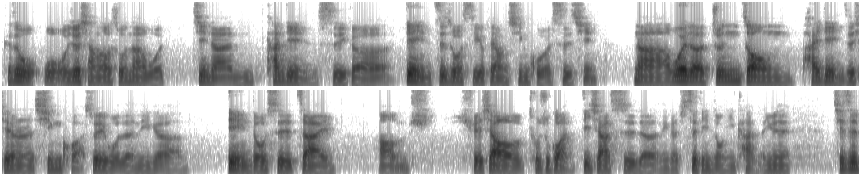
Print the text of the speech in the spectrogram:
可是我我我就想到说，那我既然看电影是一个电影制作是一个非常辛苦的事情，那为了尊重拍电影这些人的辛苦啊，所以我的那个电影都是在嗯学校图书馆地下室的那个视听中心看的，因为其实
